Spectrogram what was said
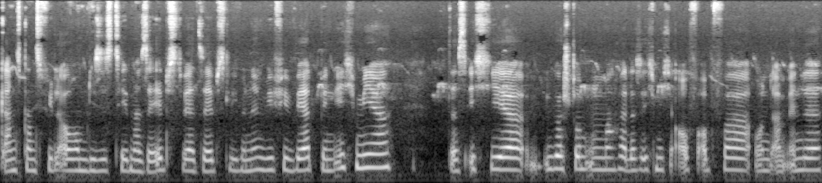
ganz, ganz viel auch um dieses Thema Selbstwert, Selbstliebe. Ne? Wie viel Wert bin ich mir, dass ich hier Überstunden mache, dass ich mich aufopfer und am Ende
